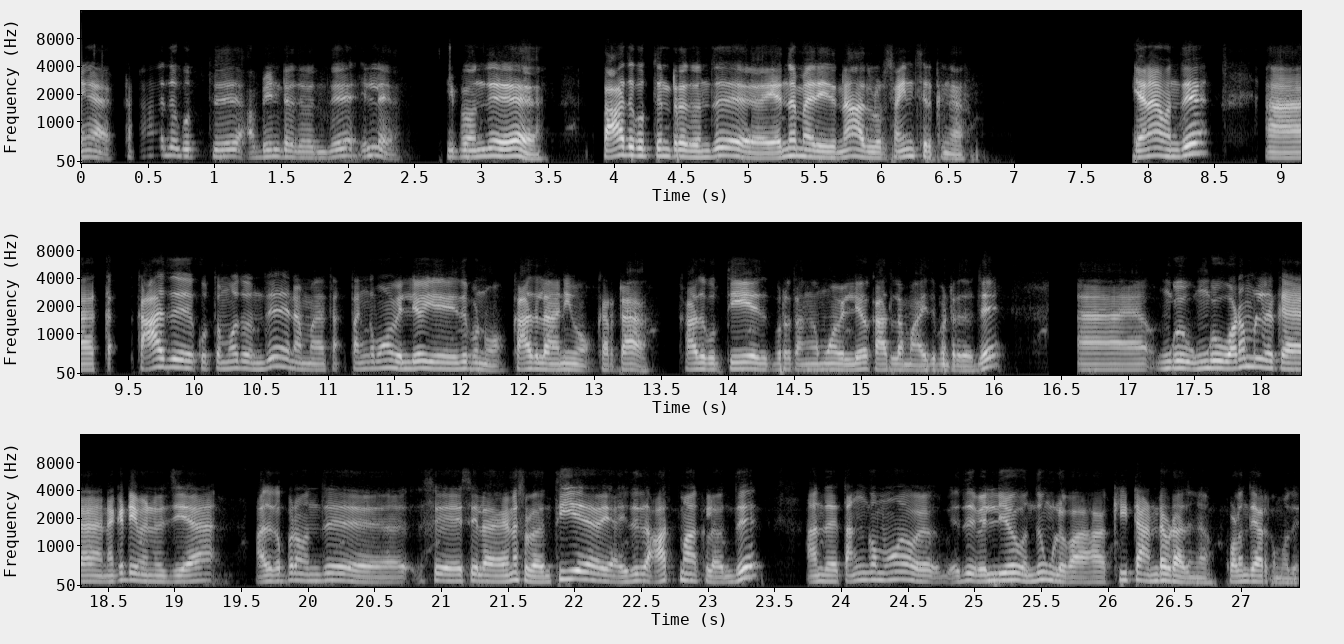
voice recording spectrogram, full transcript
ஏங்க காது குத்து அப்படின்றது வந்து இல்ல இப்ப வந்து காது குத்துன்றது வந்து எந்த மாதிரி இதுன்னா அதுல ஒரு சயின்ஸ் இருக்குங்க. ஏன்னா வந்து கா- காது குத்தும் போது வந்து நம்ம த- தங்கமோ வெள்ளியோ இது பண்ணுவோம். காதில் அணிவோம் கரெக்டா காது குத்தி இதுக்கப்புறம் தங்கமோ வெள்ளியோ காதில் இது பண்ணுறது வந்து உங்கள் உங்கள் உடம்புல இருக்க நெகட்டிவ் எனர்ஜியை அதுக்கப்புறம் வந்து சில என்ன சொல்றது தீய இது ஆத்மாக்களை வந்து அந்த தங்கமோ இது வெள்ளியோ வந்து உங்களை கீட்டாக அண்ட விடாதுங்க குழந்தையா இருக்கும்போது.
